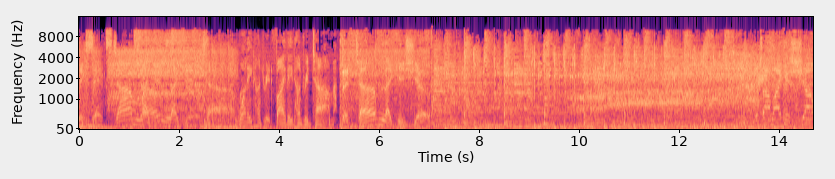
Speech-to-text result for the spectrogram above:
866-TOM. Like it. like Tom. 1-800-5800-TOM. The Tom Leykis Show. The Tom Leykis Show.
